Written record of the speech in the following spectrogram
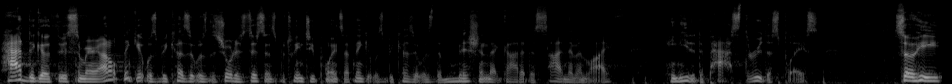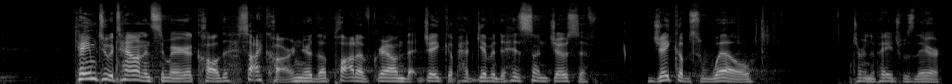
had to go through Samaria. I don't think it was because it was the shortest distance between two points. I think it was because it was the mission that God had assigned him in life. He needed to pass through this place. So he came to a town in Samaria called Sychar, near the plot of ground that Jacob had given to his son Joseph. Jacob's well, turn the page, was there.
